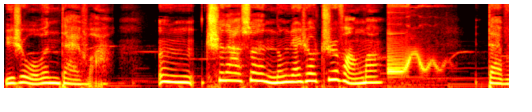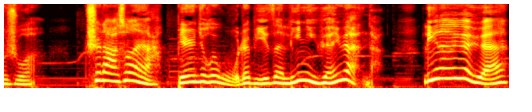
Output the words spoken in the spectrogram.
于是我问大夫啊，嗯，吃大蒜能燃烧脂肪吗？大夫说。吃大蒜呀，别人就会捂着鼻子离你远远的，离得越远，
